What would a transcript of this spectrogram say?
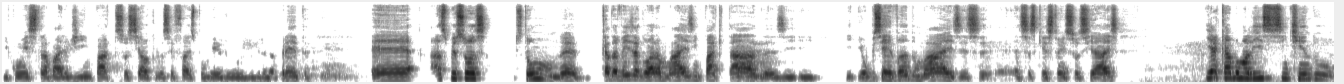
e com esse trabalho de impacto social que você faz por meio do, do Grana Preta, é, as pessoas estão né, cada vez agora mais impactadas e, e, e observando mais esse, essas questões sociais e acabam ali se sentindo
